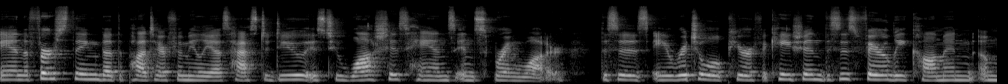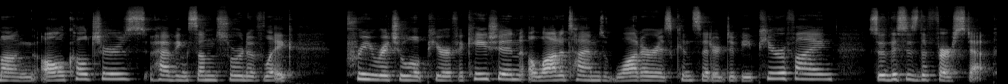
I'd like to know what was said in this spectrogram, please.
and the first thing that the pater familias has to do is to wash his hands in spring water. This is a ritual purification. This is fairly common among all cultures, having some sort of like pre ritual purification. A lot of times, water is considered to be purifying, so this is the first step.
